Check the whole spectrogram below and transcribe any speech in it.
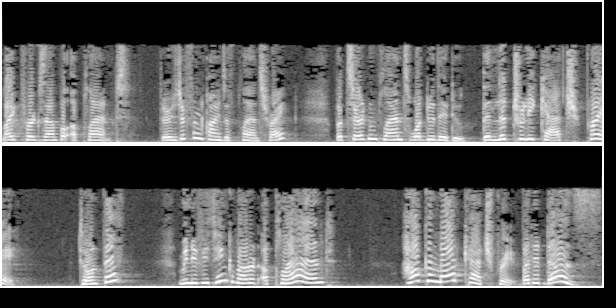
Like for example, a plant. There's different kinds of plants, right? But certain plants, what do they do? They literally catch prey. Don't they? I mean, if you think about it, a plant, how can that catch prey? But it does.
